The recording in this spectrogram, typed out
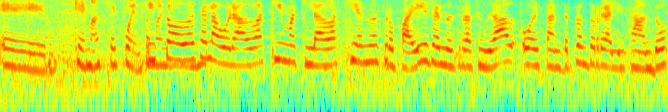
Eh, ¿Qué más te cuento? ¿Y todo es elaborado aquí, maquilado aquí en nuestro país, en nuestra ciudad, o están de pronto realizando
